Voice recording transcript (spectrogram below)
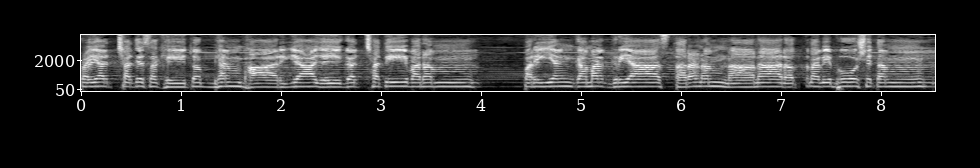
प्रयच्छति सखी तुभ्यम् भार्यायै गच्छति वरम्। पर्यङ्कमग्र्यास्तरणम् नानारत्नविभूषितम्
